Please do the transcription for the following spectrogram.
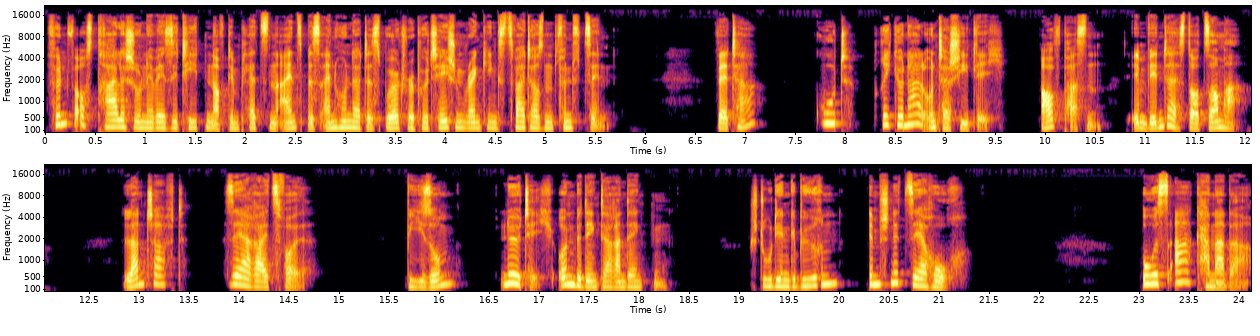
Fünf australische Universitäten auf den Plätzen 1 bis 100 des World Reputation Rankings 2015. Wetter? Gut, regional unterschiedlich. Aufpassen, im Winter ist dort Sommer. Landschaft? Sehr reizvoll. Visum? Nötig, unbedingt daran denken. Studiengebühren? Im Schnitt sehr hoch. USA, Kanada.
